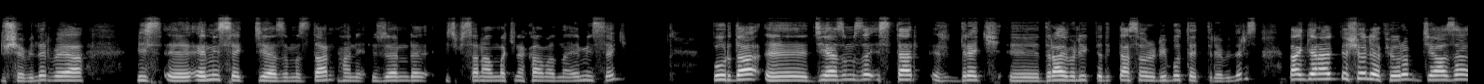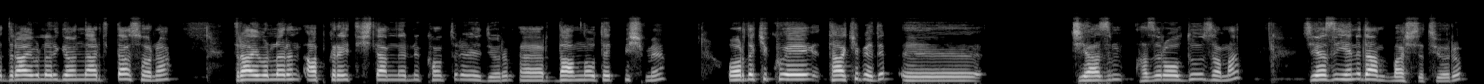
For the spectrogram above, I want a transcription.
düşebilir veya biz e, eminsek cihazımızdan hani üzerinde hiçbir sanal makine kalmadığına eminsek burada e, cihazımıza ister direkt e, driver yükledikten sonra reboot ettirebiliriz. Ben genellikle şöyle yapıyorum. Cihaza driver'ları gönderdikten sonra driver'ların upgrade işlemlerini kontrol ediyorum. Eğer download etmiş mi? Oradaki QA'yı takip edip e, cihazım hazır olduğu zaman cihazı yeniden başlatıyorum.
